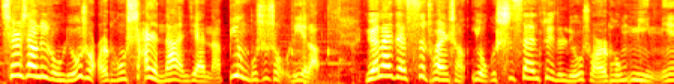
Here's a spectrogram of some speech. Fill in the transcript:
其实像这种留守儿童杀人的案件呢，并不是首例了。原来在四川省有个十三岁的留守儿童敏敏，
